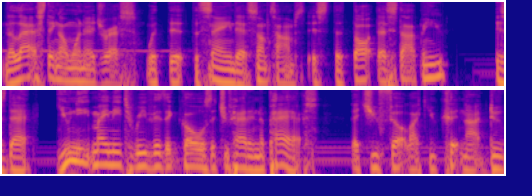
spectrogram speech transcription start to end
And the last thing I want to address with the, the saying that sometimes it's the thought that's stopping you is that you need may need to revisit goals that you've had in the past that you felt like you could not do,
